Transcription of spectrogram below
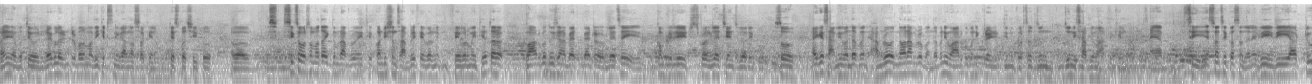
भने नि अब त्यो रेगुलर इन्टरभलमा विकेट्स निकाल्न सकेनौँ। त्यसपछिको अब सिक्स ओभरसम्म त एकदम राम्रो नै थियो। कन्डिसन्स हाम्रै फेभर फेभरमै थियो तर उहाँहरूको दुईजना ब्याट ब्याटरहरूले चाहिँ कम्प्लिटली स्टोरीलाई चेन्ज गरेको। सो आई गेस हामीभन्दा पनि हाम्रो नराम्रो भन्दा पनि उहाँहरूको पनि क्रेडिट दिनुपर्छ जुन जुन हिसाबले उहाँहरूले खेल्नु यसमा चाहिँ कस्तो हुन्छ भने we we are too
